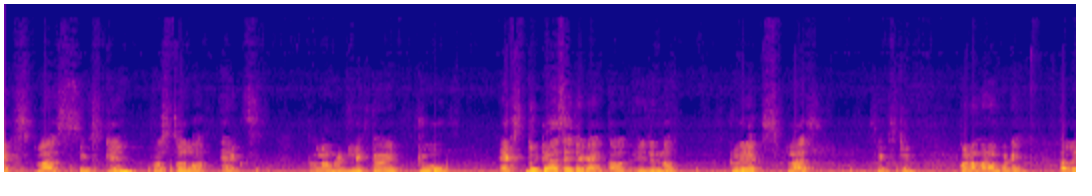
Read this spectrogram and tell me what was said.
এক্স প্লাস সিক্সটিন প্রস্থ হলো এক্স তাহলে আমরা লিখতে পারি টু এক্স দুইটা আছে এই জায়গায় তাও এই জন্য টু এক্স প্লাস সিক্সটিন ক নম্বর অঙ্কটি? তাহলে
